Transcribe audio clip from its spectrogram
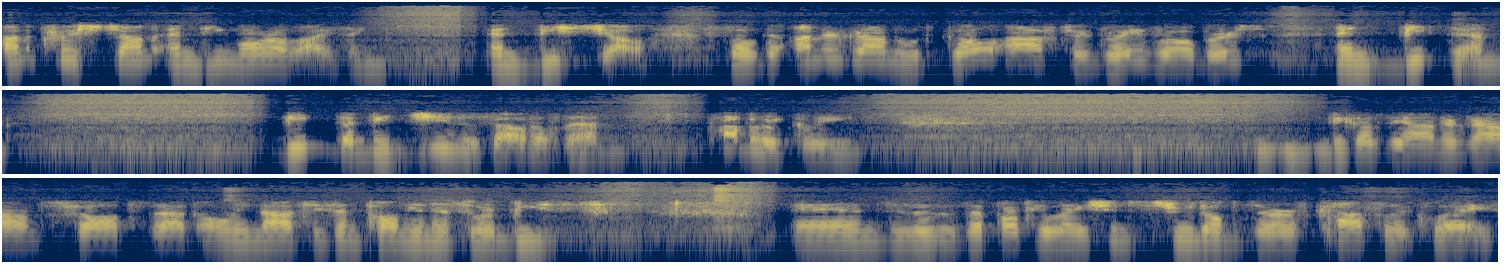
unchristian and demoralizing and bestial. So the underground would go after grave robbers and beat them, beat the bejesus out of them publicly because the underground thought that only Nazis and communists were beasts and the population should observe Catholic ways.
